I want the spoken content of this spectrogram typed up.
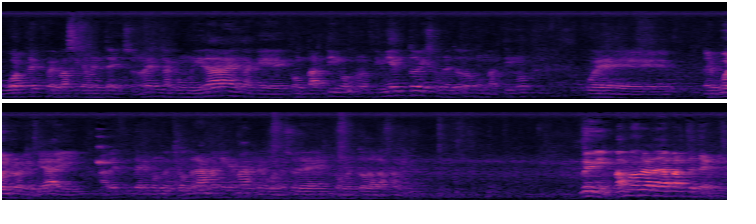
WordPress pues básicamente es eso, ¿no? Es la comunidad en la que compartimos conocimiento y sobre todo compartimos pues el buen rollo que hay. A veces tenemos nuestros dramas y demás, pero bueno, eso es como en toda la familia. Muy bien, vamos a hablar de la parte técnica,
